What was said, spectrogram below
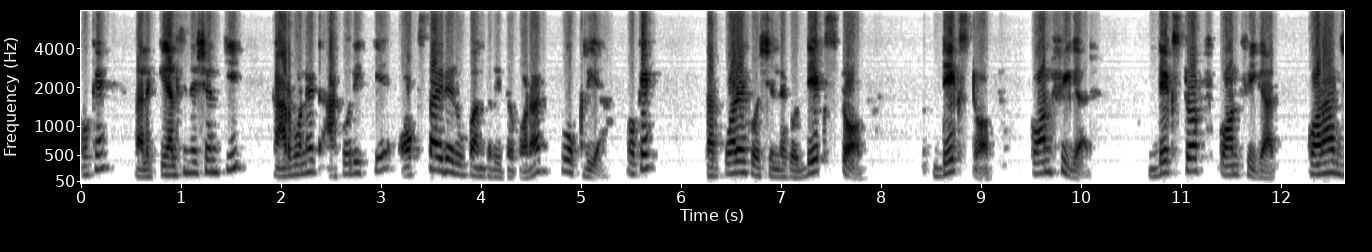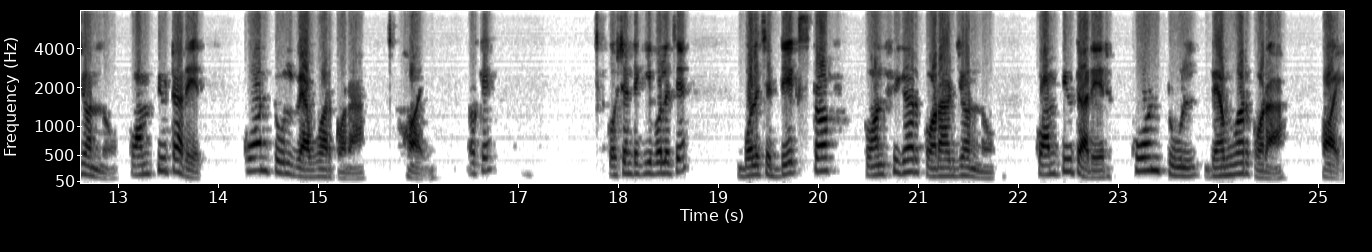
ওকে তাহলে ক্যালসিনেশন কি? কার্বনেট আকরিককে অক্সাইডে রূপান্তরিত করার প্রক্রিয়া ওকে তারপরে কোশ্চেন দেখো, desktop desktop, configure desktop, configure করার জন্য কম্পিউটারের কোন টুল ব্যবহার করা হয় ওকে কোশ্চেনটা কি বলেছে? বলেছে ডেস্কটপ, কনফিগার করার জন্য কম্পিউটারের কোন টুল ব্যবহার করা হয়?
